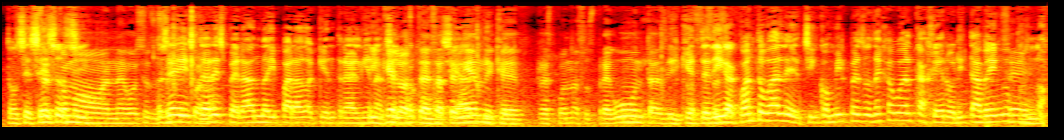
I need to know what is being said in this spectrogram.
Entonces Es eso sí. como en negocios de O sea, tipo, estar ¿no? esperando ahí parado aquí entre alguien Y al que lo estés atendiendo y que responda a sus preguntas. y que cosas te así. diga, ¿cuánto vale? Cinco mil pesos, deja voy al cajero, ahorita vengo, Sí. pues no.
